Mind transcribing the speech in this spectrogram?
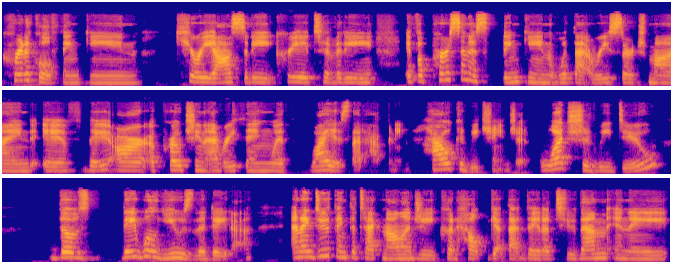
critical thinking, curiosity, creativity. If a person is thinking with that research mind, if they are approaching everything with why is that happening? How could we change it? What should we do? Those they will use the data. And I do think the technology could help get that data to them in a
